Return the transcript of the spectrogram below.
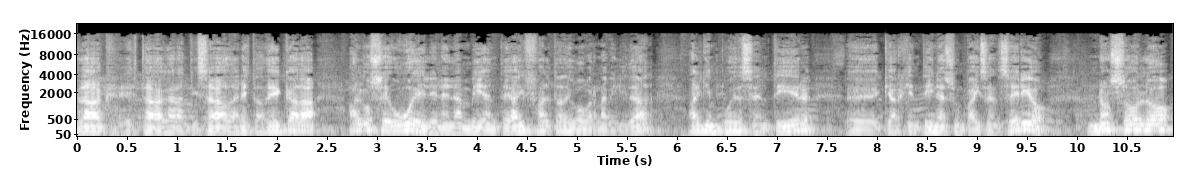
Está garantizada en esta década. Algo se huele en el ambiente, hay falta de gobernabilidad. ¿Alguien puede sentir eh, que Argentina es un país en serio? No solo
